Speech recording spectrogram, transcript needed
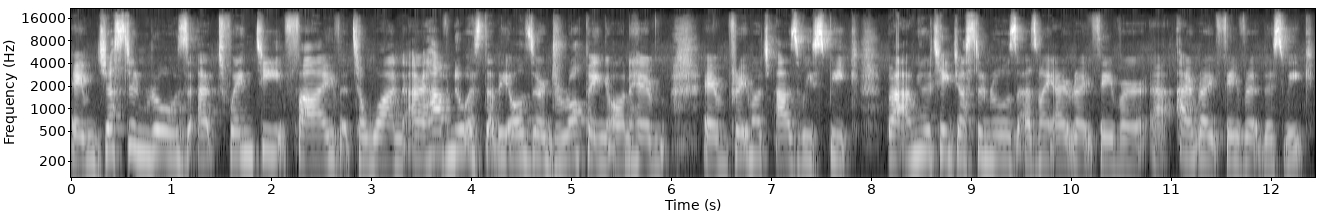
Um, Justin Rose at 25 to 1. I have noticed that the odds are dropping on him um, pretty much as we speak. But I'm going to take Justin Rose as my outright favourite, uh, outright favourite this week.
